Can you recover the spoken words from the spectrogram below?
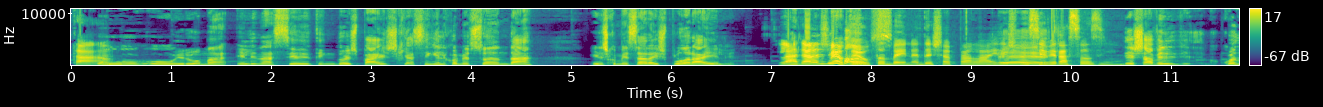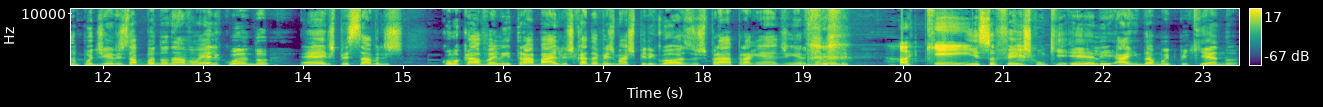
Tá. O, o Iruma, ele nasceu, ele tem dois pais que assim que ele começou a andar, eles começaram a explorar ele. Largaram de Meu mão Deus. também, né? Deixar pra lá e é, se virar sozinho. Deixava ele... Quando podiam, eles abandonavam ele. Quando é, eles precisavam, eles colocavam ele em trabalhos cada vez mais perigosos para ganhar dinheiro com ele. Ok. Isso fez com que ele, ainda muito pequeno,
